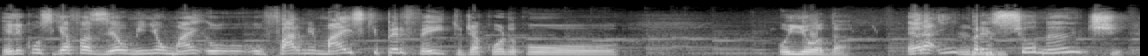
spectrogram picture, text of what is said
Ele conseguia fazer o minion mais, o, o farm mais que perfeito, de acordo com o, o Yoda. Era uhum. impressionante uhum.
